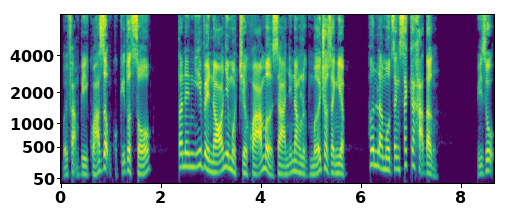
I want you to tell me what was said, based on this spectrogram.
Với phạm vi quá rộng của kỹ thuật số, ta nên nghĩ về nó như một chìa khóa mở ra những năng lực mới cho doanh nghiệp, hơn là một danh sách các hạ tầng. Ví dụ,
